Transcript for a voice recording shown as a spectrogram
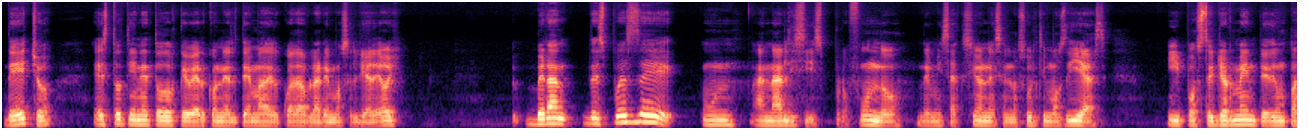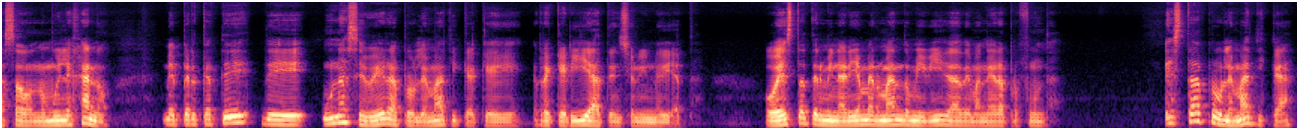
De hecho, esto tiene todo que ver con el tema del cual hablaremos el día de hoy. Verán, después de un análisis profundo de mis acciones en los últimos días y posteriormente de un pasado no muy lejano, me percaté de una severa problemática que requería atención inmediata, o esta terminaría mermando mi vida de manera profunda. Esta problemática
